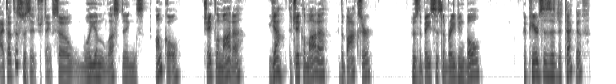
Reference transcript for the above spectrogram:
I thought this was interesting. So William Lustig's uncle, Jake LaMotta, yeah, the Jake LaMotta, the boxer, who's the basis of Raging Bull, appears as a detective.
